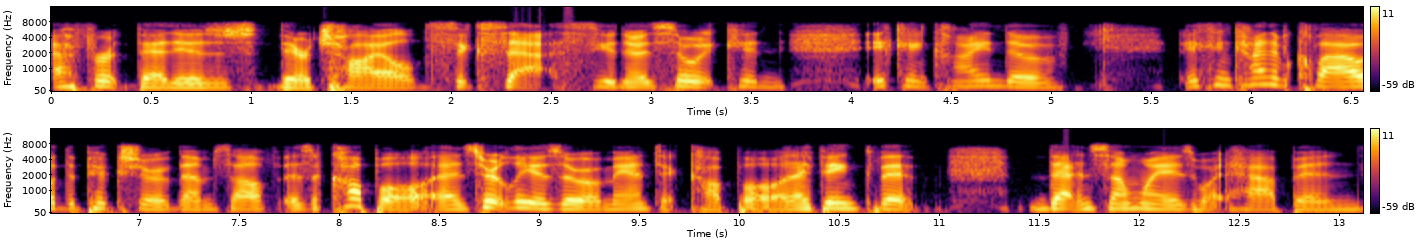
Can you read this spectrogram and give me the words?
effort that is their child's success. You know, so it can it can kind of it can kind of cloud the picture of themselves as a couple and certainly as a romantic couple and i think that that in some ways what happened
